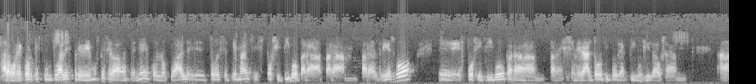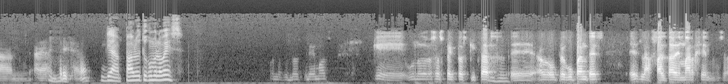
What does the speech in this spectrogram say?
salvo recortes puntuales, prevemos que se va a mantener, con lo cual todo ese tema es, positivo para, para, para el riesgo, es positivo para, para en general todo tipo de activos ligados a a, la empresa, ¿no? Ya, Pablo, ¿tú cómo lo ves? Bueno, nosotros creemos que uno de los aspectos quizás eh, algo preocupantes es la falta de margen. O sea,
